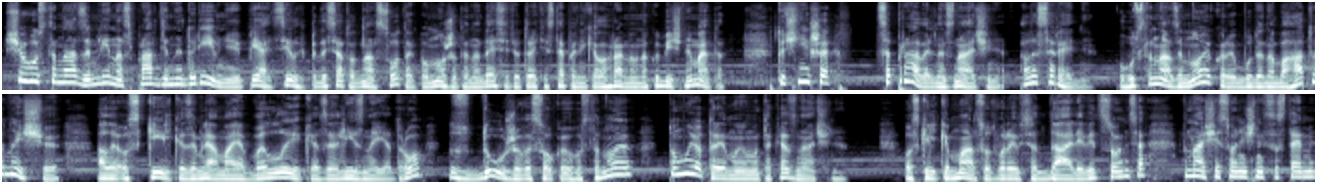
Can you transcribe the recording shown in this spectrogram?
що густина Землі насправді не дорівнює 5,51 помножити на 10 у третій степені кілограмів на кубічний метр. Точніше, це правильне значення, але середнє. Густина земної кори буде набагато нижчою, але оскільки Земля має велике залізне ядро з дуже високою густиною, тому й отримуємо таке значення. Оскільки Марс утворився далі від Сонця в нашій сонячній системі,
